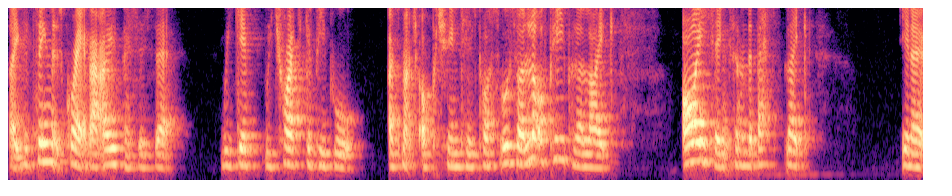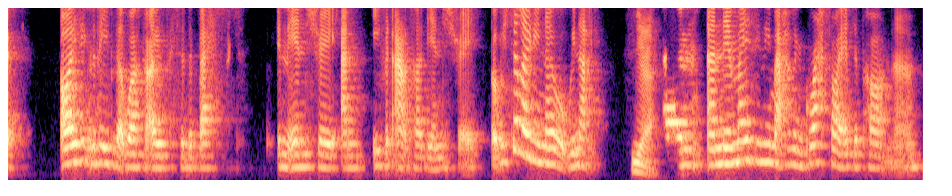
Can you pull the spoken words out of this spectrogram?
Like the thing that's great about Opus is that we give we try to give people as much opportunity as possible. So a lot of people are like, I think some of the best, like, you know, I think the people that work at Opus are the best in the industry and even outside the industry. But we still only know what we know. Yeah. Um, and the amazing thing about having Graphite as a partner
